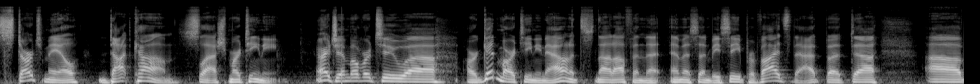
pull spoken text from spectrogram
startmail.com slash martini. All right, Jim, over to uh, our good martini now. And it's not often that MSNBC provides that, but uh, uh,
